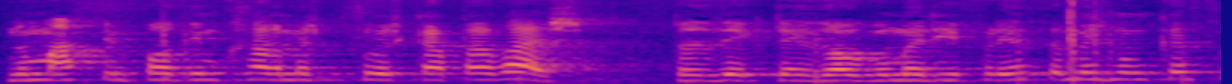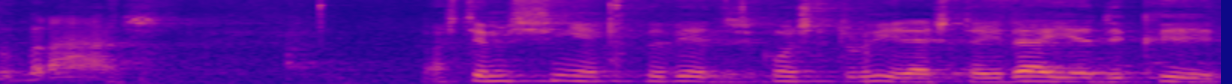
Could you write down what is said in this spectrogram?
No máximo podem empurrar umas pessoas cá para baixo, para dizer que tens alguma diferença, mas nunca saberás. Nós temos sim é que saber desconstruir esta ideia de que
